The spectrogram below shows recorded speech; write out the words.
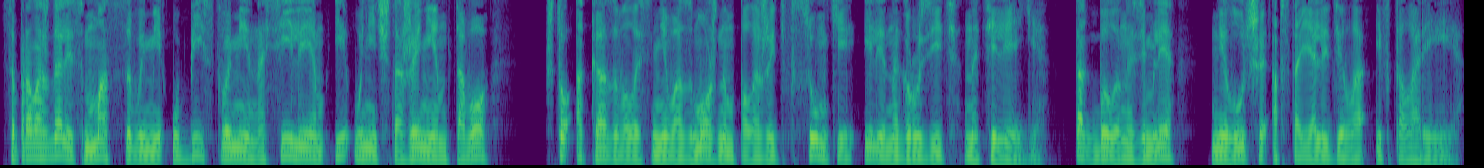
сопровождались массовыми убийствами, насилием и уничтожением того, что оказывалось невозможным положить в сумки или нагрузить на телеги. Так было на земле, не лучше обстояли дела и в Таларее.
